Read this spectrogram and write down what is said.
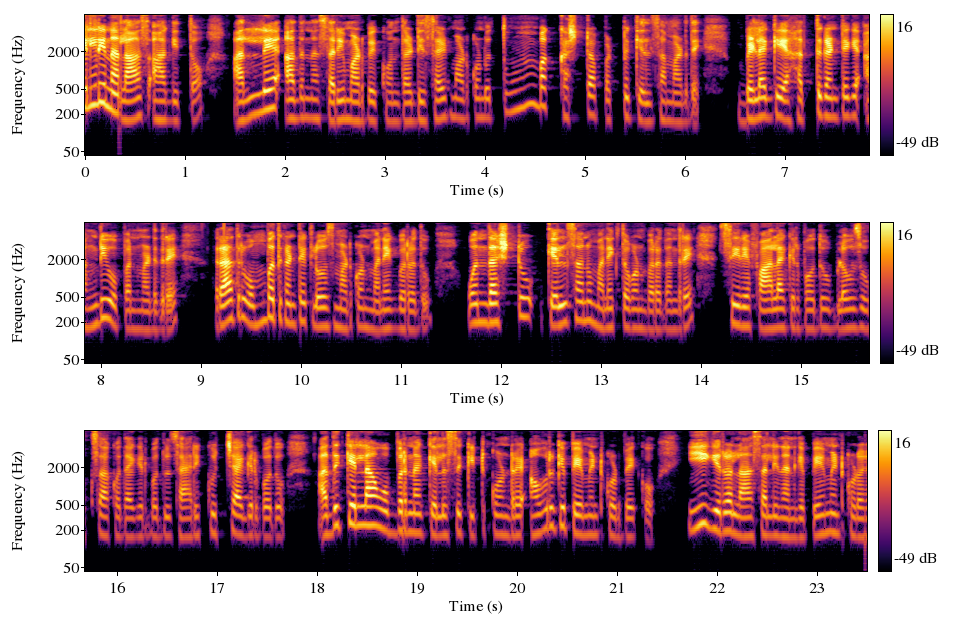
ಎಲ್ಲಿ ನಾನು ಲಾಸ್ ಆಗಿತ್ತೋ ಅಲ್ಲೇ ಅದನ್ನು ಸರಿ ಮಾಡಬೇಕು ಅಂತ ಡಿಸೈಡ್ ಮಾಡಿಕೊಂಡು ತುಂಬ ಕಷ್ಟಪಟ್ಟು ಕೆಲಸ ಮಾಡಿದೆ. ಬೆಳಗ್ಗೆ 10 ಗಂಟೆಗೆ ಅಂಗಡಿ ಓಪನ್ ಮಾಡಿದ್ರೆ ರಾತ್ರಿ ಒಂಬತ್ತು ಗಂಟೆ ಕ್ಲೋಸ್ ಮಾಡ್ಕೊಂಡು ಮನೆಗೆ ಬರೋದು. ಒಂದಷ್ಟು ಕೆಲಸನೂ ಮನೆಗೆ ತೊಗೊಂಡು ಬರೋದಂದ್ರೆ ಸೀರೆ ಫಾಲ್ ಆಗಿರ್ಬೋದು, ಬ್ಲೌಸ್ ಹುಕ್ಸ್ ಹಾಕೋದಾಗಿರ್ಬೋದು, ಸ್ಯಾರಿ ಕುಚ್ಚಾಗಿರ್ಬೋದು. ಅದಕ್ಕೆಲ್ಲ ಒಬ್ಬರನ್ನ ಕೆಲಸಕ್ಕೆ ಇಟ್ಕೊಂಡ್ರೆ ಅವ್ರಿಗೆ ಪೇಮೆಂಟ್ ಕೊಡಬೇಕು ಈಗಿರೋ ಲಾಸಲ್ಲಿ ನನಗೆ ಪೇಮೆಂಟ್ ಕೊಡೋ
